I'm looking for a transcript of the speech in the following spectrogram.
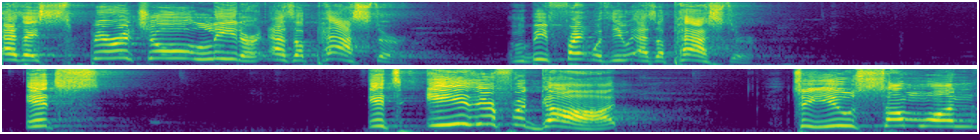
as a spiritual leader, as a pastor, I'm gonna be frank with you, as a pastor, it's, it's easier for God to use someone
